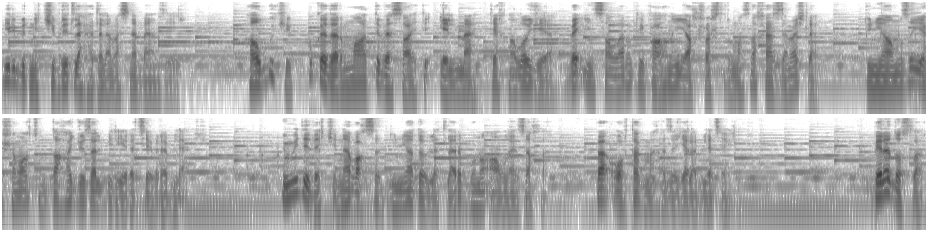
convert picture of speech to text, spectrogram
bir-birini kibritlə hədələməsinə bənzəyir. Halbuki bu qədər maddi vəsaiti elmə, texnologiyaya və insanların rifahının yaxşılaşdırılmasına xərcləməklə dünyamızı yaşamaq üçün daha gözəl bir yerə çevirə bilərik. Ümid edək ki, nə vaxtsa dünya dövlətləri bunu anlayacaqlar və ortaq məxrəcə gələ biləcəklər. Belə dostlar,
